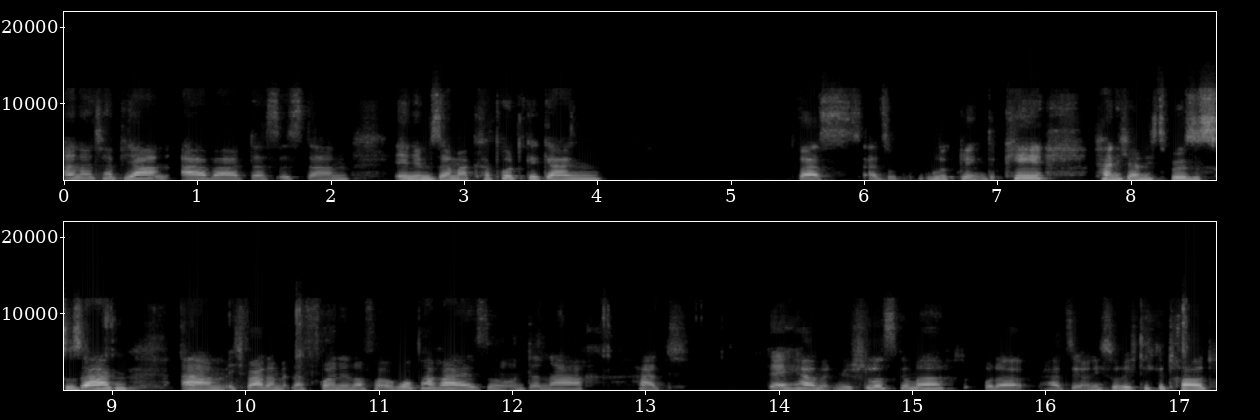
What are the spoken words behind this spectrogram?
anderthalb Jahren, aber das ist dann in dem Sommer kaputt gegangen. Was, also rückblickend okay, kann ich auch nichts Böses zu sagen. Ähm, ich war dann mit einer Freundin auf Europareise und danach hat der Herr mit mir Schluss gemacht oder hat sich auch nicht so richtig getraut.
